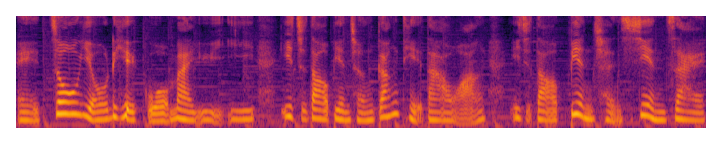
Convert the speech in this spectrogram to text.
诶，周游列国卖浴衣，一直到变成钢铁大王，一直到变成现在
